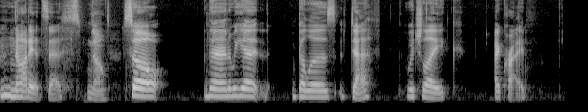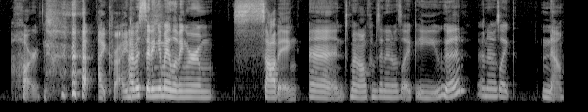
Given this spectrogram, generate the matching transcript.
Not it, sis. No. So then we get Bella's death, which, like, I cried hard. I cried. I was sitting in my living room sobbing, and my mom comes in and was like, You good? And I was like, No,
